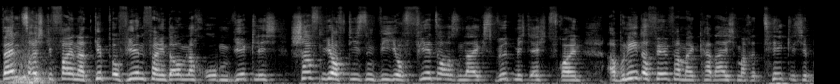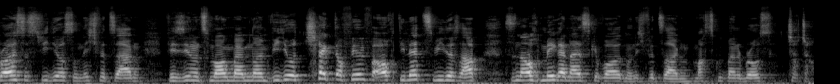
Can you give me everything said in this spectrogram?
Wenn es euch gefallen hat, gebt auf jeden Fall einen Daumen nach oben. Wirklich, schaffen wir auf diesem Video 4000 Likes, würde mich echt freuen. Abonniert auf jeden Fall meinen Kanal, ich mache tägliche Brawlers Videos und ich würde sagen, wir sehen uns morgen beim neuen Video. Checkt auf jeden Fall auch die letzten Videos ab, sind auch mega nice geworden und ich würde sagen, macht's gut meine Bros. Ciao, ciao.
